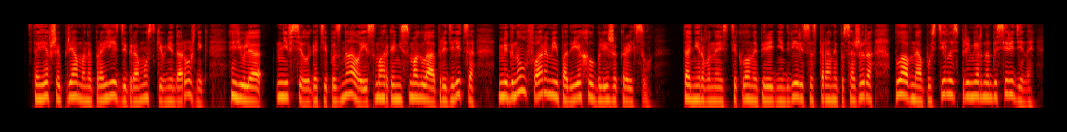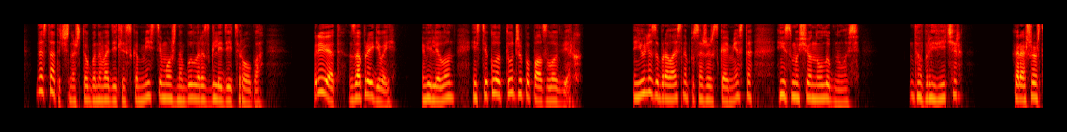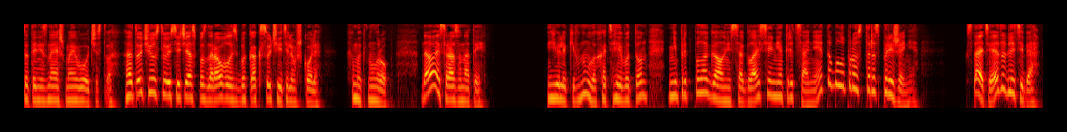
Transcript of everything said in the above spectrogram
Стоявший прямо на проезде громоздкий внедорожник, Юля не все логотипы знала и с маркой не смогла определиться, мигнул фарами и подъехал ближе к крыльцу. Тонированное стекло на передней двери со стороны пассажира плавно опустилось примерно до середины, достаточно, чтобы на водительском месте можно было разглядеть Роба — «Привет, запрыгивай», — велел он, и стекло тут же поползло вверх. Юля забралась на пассажирское место и смущенно улыбнулась. «Добрый вечер». «Хорошо, что ты не знаешь моего отчества, а то, чувствую, сейчас поздоровалась бы как с учителем в школе», — хмыкнул Роб. «Давай сразу на «ты». Юля кивнула, хотя его тон не предполагал ни согласия, ни отрицания. Это было просто распоряжение. «Кстати, это для тебя».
